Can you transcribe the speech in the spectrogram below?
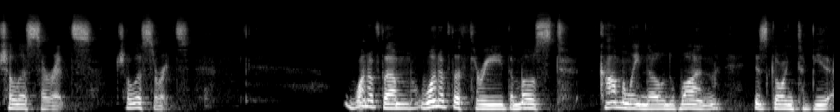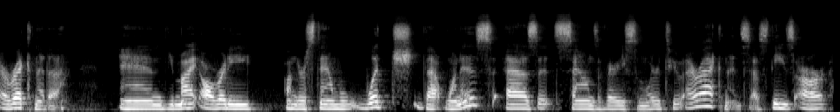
chelicerates. Chelicerates. One of them, one of the three, the most commonly known one, is going to be Arachnida. And you might already understand which that one is, as it sounds very similar to arachnids, as these are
